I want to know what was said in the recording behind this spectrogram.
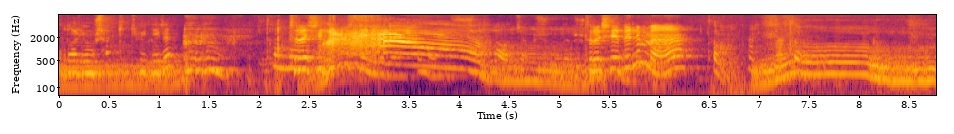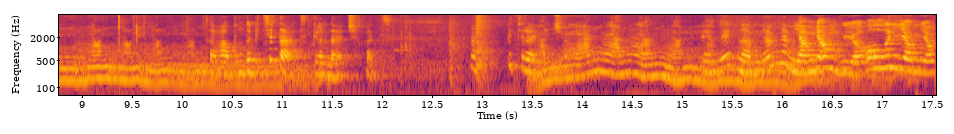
O kadar yumuşak ki tüylerin. tamam. Tıraş edelim mi seni? Şöyle alacağım şunları. Tıraş edelim mi? ha? Tamam. Tamam bunu da bitir de artık göndereceğim hadi. Hah, bitir anneciğim. Evet nam nam nam yam yam bu ya. Vallahi yam yam.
